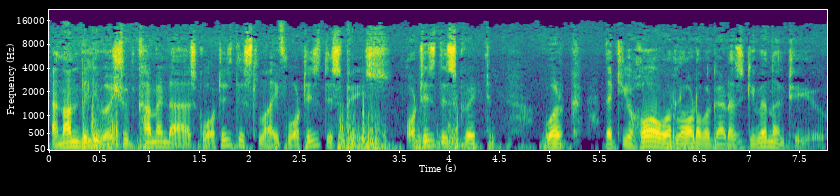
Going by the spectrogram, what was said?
An unbeliever should come and ask, What is this life? What is this peace? What is this great work that Jehovah our Lord our God has given unto you?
